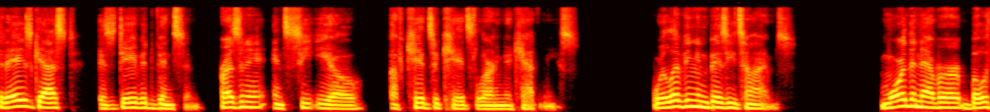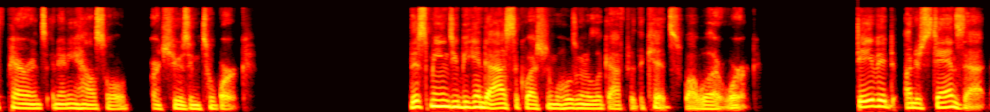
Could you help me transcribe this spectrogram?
Today's guest is David Vinson, President and CEO of Kids R Kids Learning Academies. We're living in busy times. More than ever, both parents in any household are choosing to work. This means you begin to ask the question well, who's going to look after the kids while we're at work? David understands that.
